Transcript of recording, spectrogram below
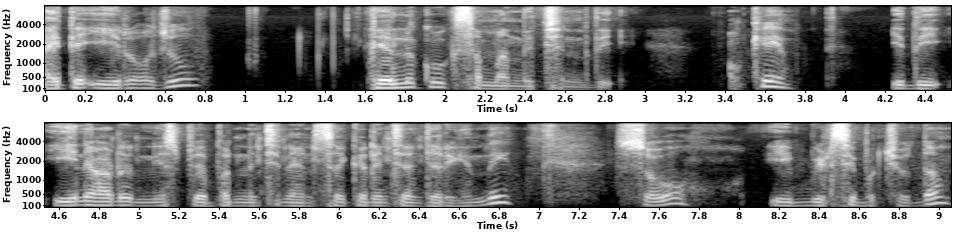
అయితే ఈరోజు తెలుగుకు సంబంధించినది. ఓకే? ఇది ఈనాడు న్యూస్ పేపర్ నుంచి నేను సేకరించడం జరిగింది. సో ఈ బిట్స్ ఇప్పుడు చూద్దాం.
